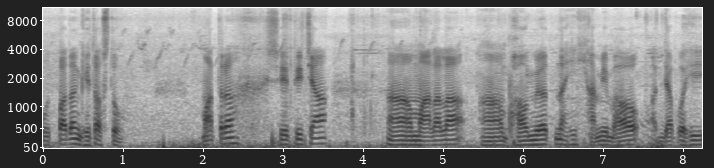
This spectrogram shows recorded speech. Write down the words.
उत्पादन घेत असतो. मात्र शेतीच्या मालाला भाव मिळत नाही. हमी भाव अद्यापही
